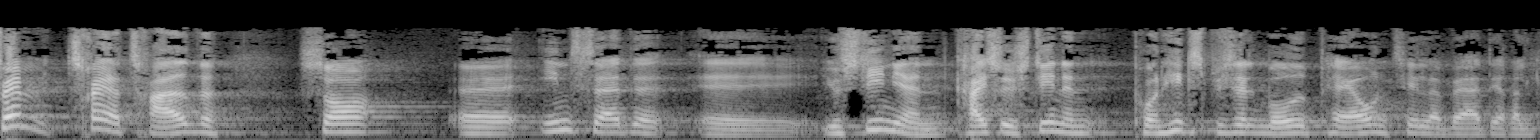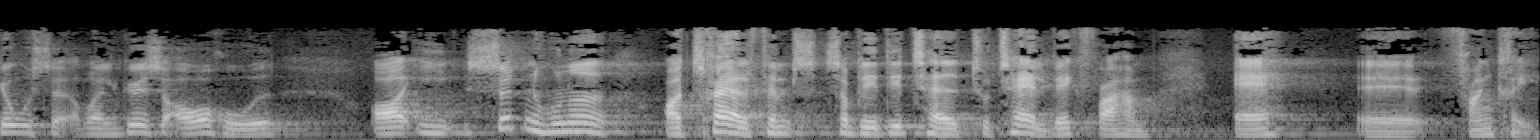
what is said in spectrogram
533 så uh, indsatte uh, Justinian, kejser Justinian på en helt speciel måde paven til at være det religiøse, religiøse overhoved. Og i 1793 så blev det taget totalt væk fra ham af uh, Frankrig.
